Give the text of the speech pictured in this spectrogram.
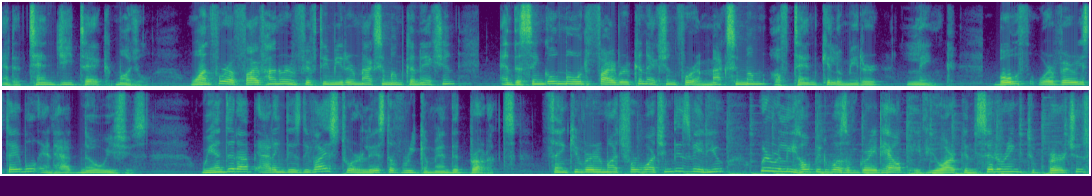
and a 10Gtek module, one for a 550 meter maximum connection and the single mode fiber connection for a maximum of 10 kilometer link. Both were very stable and had no issues. We ended up adding this device to our list of recommended products. Thank you very much for watching this video. We really hope it was of great help if you are considering to purchase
